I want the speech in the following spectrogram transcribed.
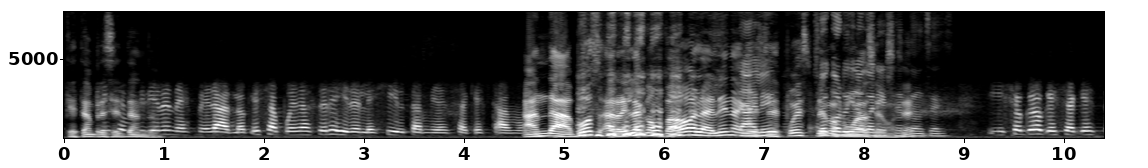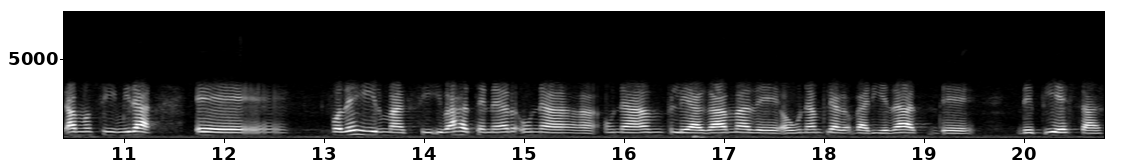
que están presentando. Quieren esperar, lo que ella puede hacer es ir a elegir también, ya que estamos. Anda, vos arregla con Paola, Elena, que después yo vemos cómo lo hacemos. Ella, ¿eh? entonces. Y yo creo que ya que estamos, sí, mira, eh, podés ir, Maxi, y vas a tener una, una amplia gama de, o una amplia variedad de de piezas,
